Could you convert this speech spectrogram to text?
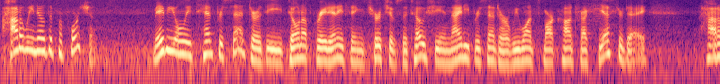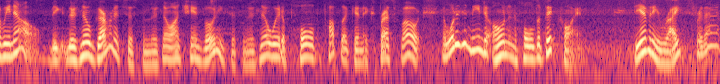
How do we know the proportions? Maybe only 10% are the don't upgrade anything Church of Satoshi, and 90% are we want smart contracts yesterday how do we know? There's no governance system. There's no on-chain voting system. There's no way to poll the public and express vote. And what does it mean to own and hold a Bitcoin? Do you have any rights for that?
